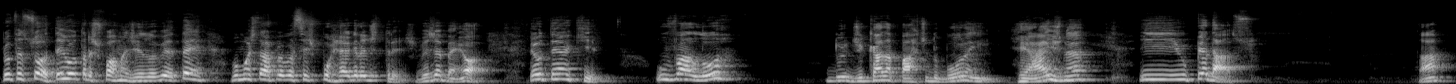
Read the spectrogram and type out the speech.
Professor, tem outras formas de resolver? Tem. Vou mostrar para vocês por regra de três. Veja bem, ó. Eu tenho aqui o valor do, de cada parte do bolo em reais, né? E o pedaço. Tá?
